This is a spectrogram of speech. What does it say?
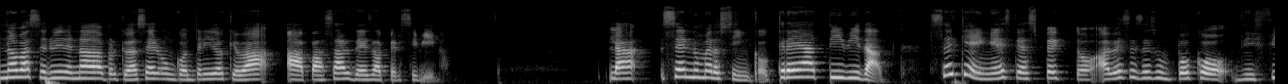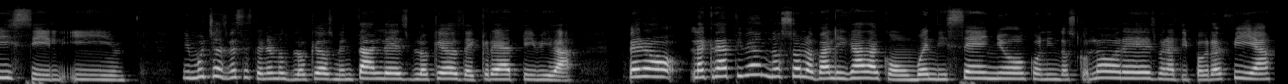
no va a servir de nada porque va a ser un contenido que va a pasar desapercibido. La C número 5, creatividad. Sé que en este aspecto a veces es un poco difícil y, y muchas veces tenemos bloqueos mentales, bloqueos de creatividad. Pero la creatividad no solo va ligada con un buen diseño, con lindos colores, buena tipografía,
